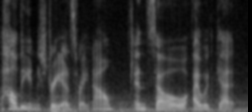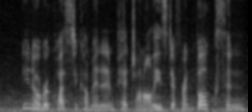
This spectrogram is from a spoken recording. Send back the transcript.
how the industry is right now. And so I would get, you know, requests to come in and pitch on all these different books and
